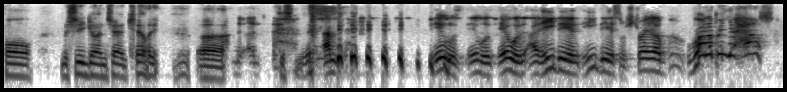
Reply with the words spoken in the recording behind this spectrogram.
full machine gun. Chad Kelly. Uh, just, it was it was it was he did he did some straight up run up in your house.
